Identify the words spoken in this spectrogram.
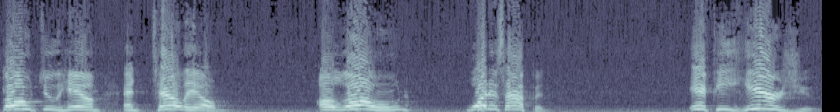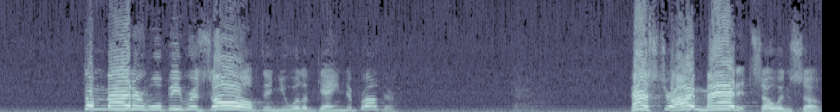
go to him and tell him alone what has happened. If he hears you, the matter will be resolved and you will have gained a brother. Pastor, I'm mad at so and so.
